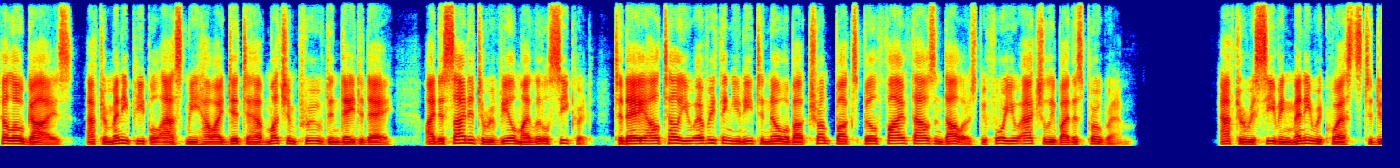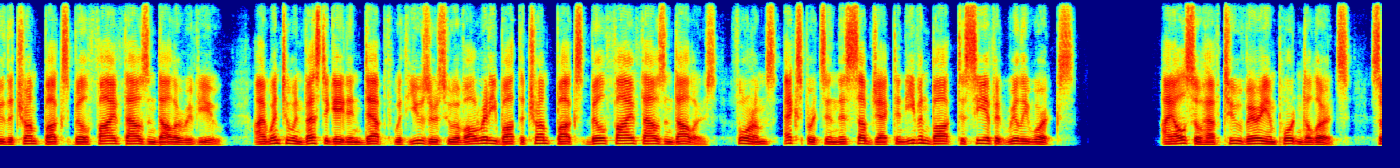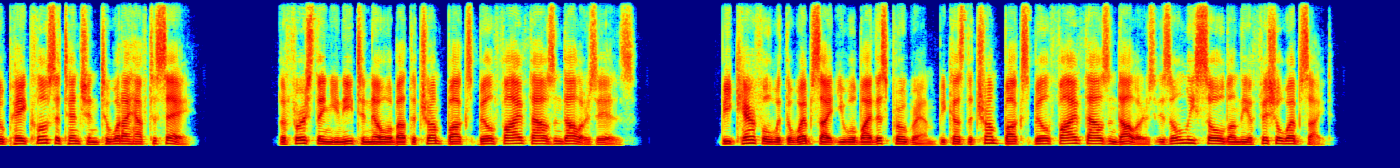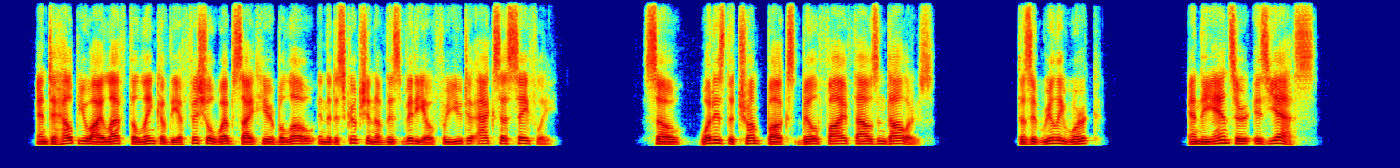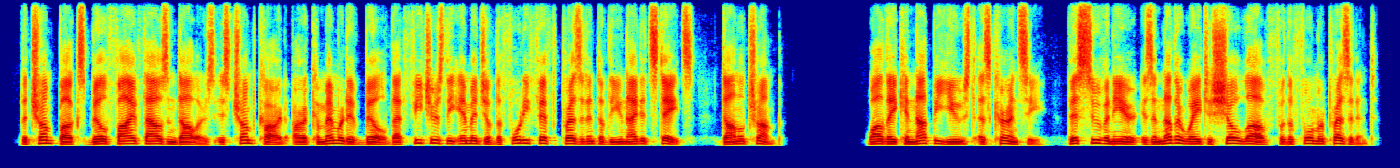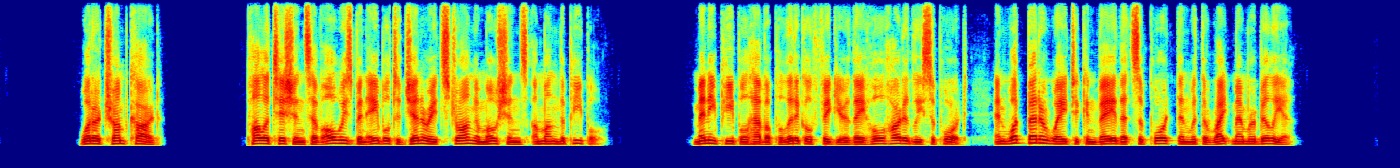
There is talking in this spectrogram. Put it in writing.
Hello guys, after many people asked me how I did to have much improved in day to day, I decided to reveal my little secret. Today I'll tell you everything you need to know about Trump Bucks Bill $5,000 before you actually buy this program. After receiving many requests to do the Trump Bucks Bill $5,000 review, I went to investigate in depth with users who have already bought the Trump Bucks Bill $5,000, forums, experts in this subject, and even bought to see if it really works. I also have two very important alerts, so pay close attention to what I have to say. The first thing you need to know about the Trump Bucks Bill $5,000 is Be careful with the website you will buy this program because the Trump Bucks Bill $5,000 is only sold on the official website. And to help you I left the link of the official website here below in the description of this video for you to access safely. So, what is the Trump Bucks Bill $5,000? Does it really work? And the answer is yes. The Trump Bucks Bill $5,000 is Trump card are a commemorative bill that features the image of the 45th President of the United States, Donald Trump. While they cannot be used as currency, this souvenir is another way to show love for the former president. What are Trump card? politicians have always been able to generate strong emotions among the people. Many people have a political figure they wholeheartedly support, and what better way to convey that support than with the right memorabilia?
